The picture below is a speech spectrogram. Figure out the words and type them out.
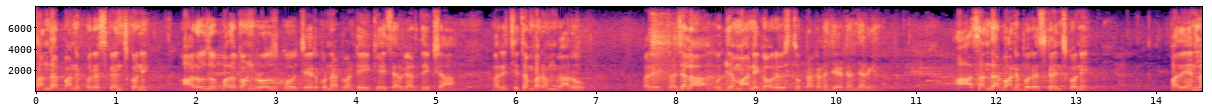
సందర్భాన్ని పురస్కరించుకొని ఆ రోజు పదకొండు రోజుకు చేరుకున్నటువంటి కేసీఆర్ గారి దీక్ష మరి చిదంబరం గారు మరి ప్రజల ఉద్యమాన్ని గౌరవిస్తూ ప్రకటన చేయడం జరిగింది. ఆ సందర్భాన్ని పురస్కరించుకొని పదేళ్ళ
